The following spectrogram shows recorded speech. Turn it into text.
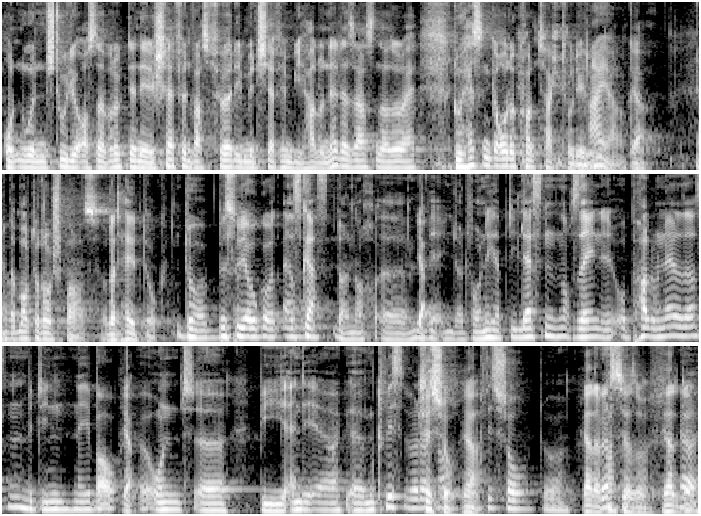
Und nur in Studio Osnabrück, denn die Chefin, was für die mit Chefin wie Hallo Nette saßen. Also du hast einen guten Kontakt zu den Ah Leuten. ja, okay. ja. Das macht doch Spaß. Und das hält auch. Da bist du ja auch als Gast da noch äh, Ja. erinnert worden. Ich habe die letzten noch sehen, ob Pallonell saßen mit den Neubau Ja. und äh, wie NDR ähm, Quiz oder Quizshow, ja. Quizshow. Da Ja, das warst passt ja du. so. Ja, Da,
